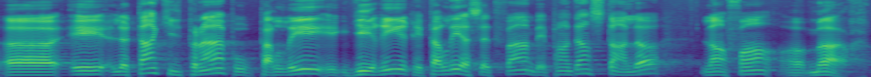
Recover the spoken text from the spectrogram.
et le temps qu'il prend pour parler, et guérir et parler à cette femme, et pendant ce temps-là, l'enfant meurt.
